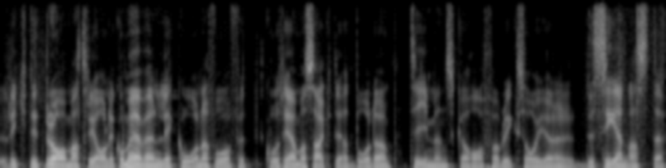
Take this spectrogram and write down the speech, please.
riktigt bra material. Det kommer även Lekona få för KTM har sagt det att båda teamen ska ha fabrikshojar det senaste.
